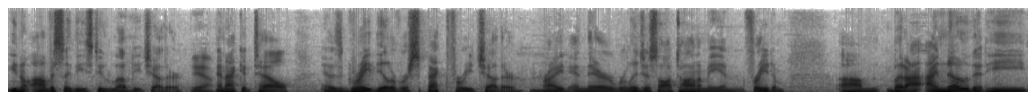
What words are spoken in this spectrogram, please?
You know, obviously these two loved each other, Yeah. and I could tell it was a great deal of respect for each other, Mm-hmm. right, and their religious autonomy and freedom. Um, but I, I know that he,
